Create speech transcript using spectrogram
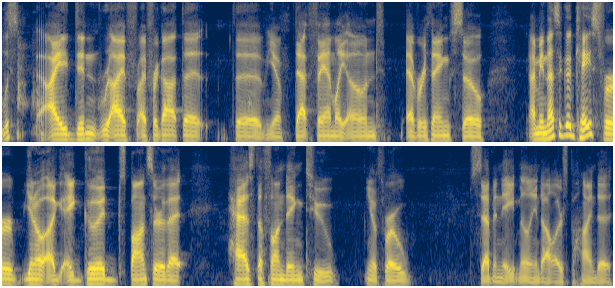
Listen, I didn't. I, I, forgot that the you know that family owned everything. So, I mean, that's a good case for you know a, a good sponsor that has the funding to you know throw seven eight million dollars behind a,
